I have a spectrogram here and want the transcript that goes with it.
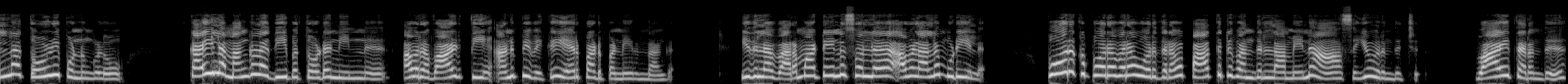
எல்லா தோழி பொண்ணுங்களும் கையில மங்கள தீபத்தோட நின்னு அவரை வாழ்த்தி அனுப்பி வைக்க ஏற்பாடு பண்ணியிருந்தாங்க. இதுல வரமாட்டேன்னு சொல்ல அவளால முடியல. போருக்கு போறவரை ஒரு தடவை பார்த்துட்டு வந்துடலாமேன்னு ஆசையும் இருந்துச்சு. வாய் திறந்து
